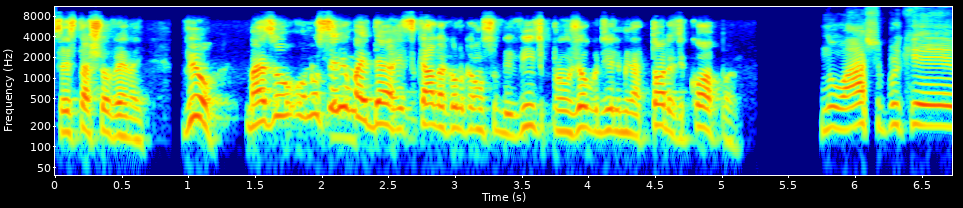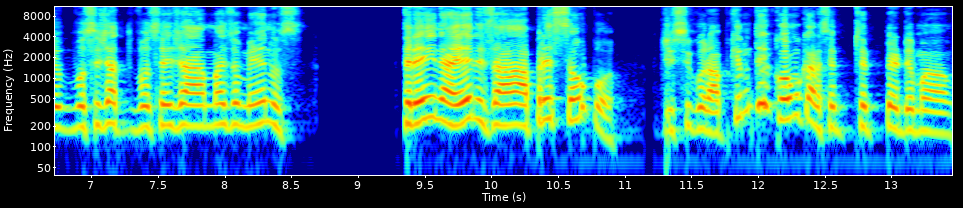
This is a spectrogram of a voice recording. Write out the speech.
Você está chovendo aí. Viu? Mas o, não seria uma ideia arriscada colocar um sub-20 para um jogo de eliminatória de Copa? Não acho, porque você já, você já mais ou menos treina eles a, a pressão, pô, de segurar. Porque não tem como, cara, você, você perder uma,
